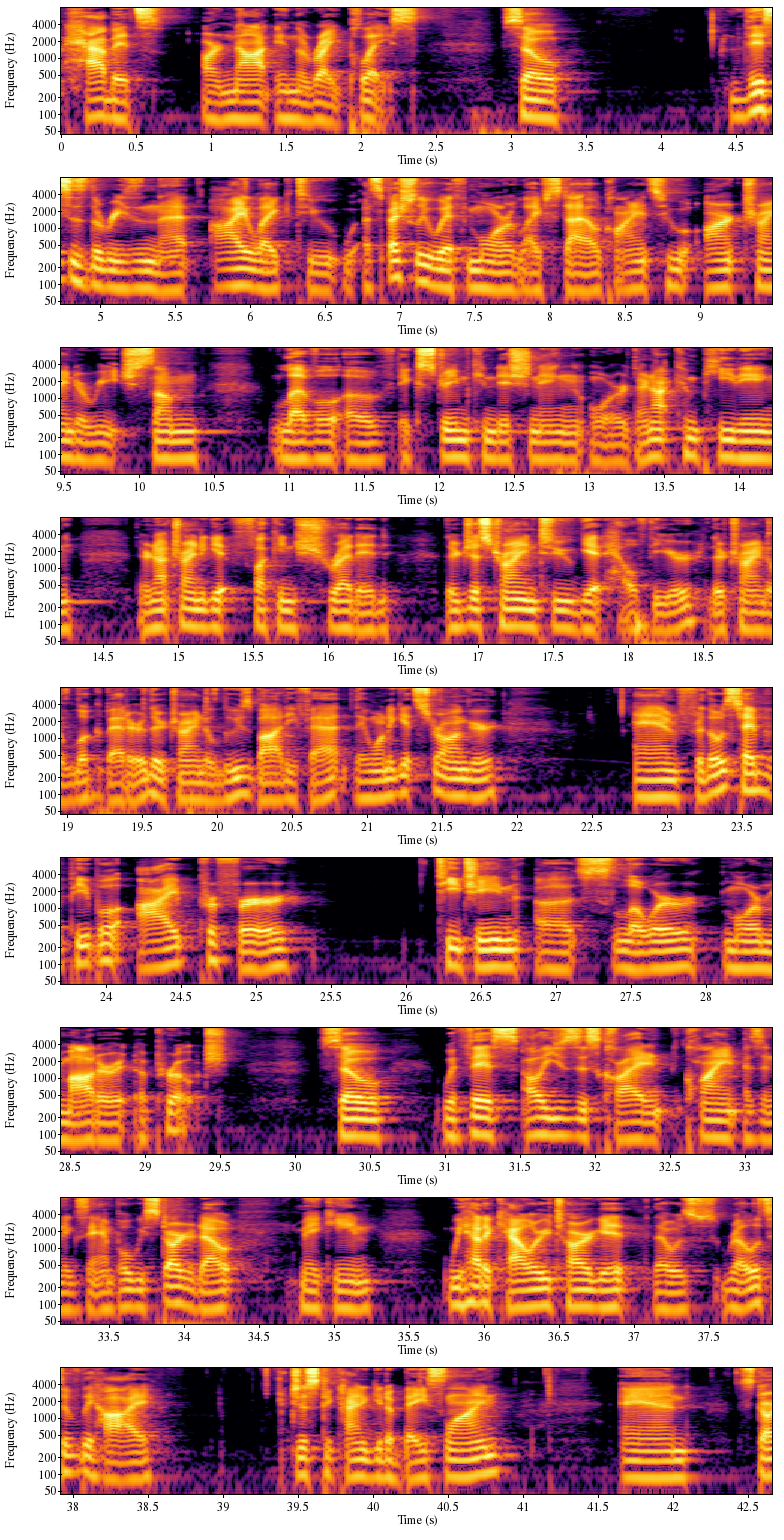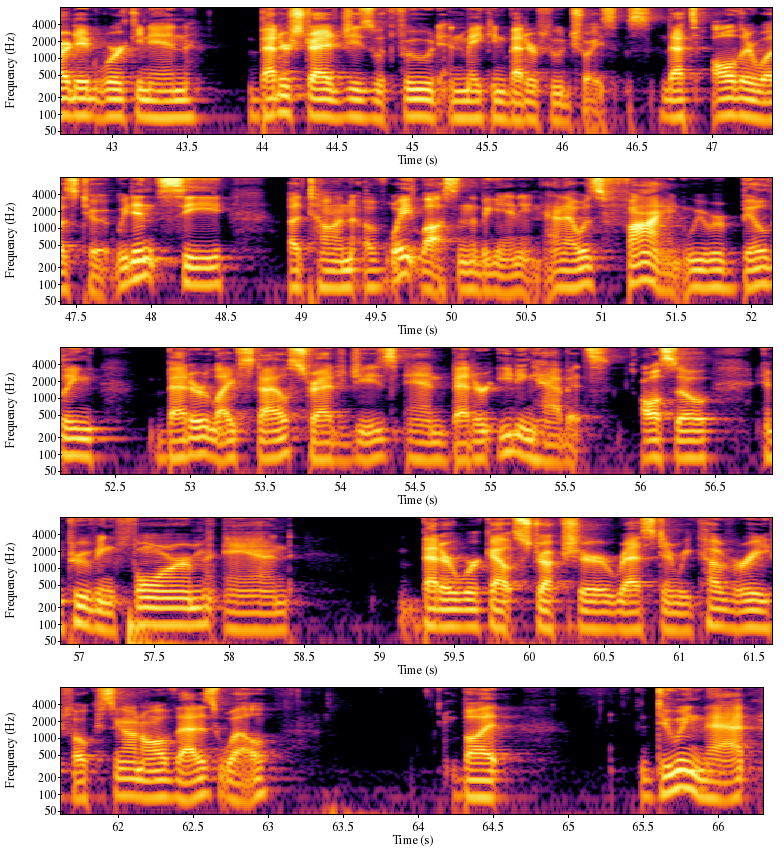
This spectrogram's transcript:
habits are not in the right place. So this is the reason that I like to, especially with more lifestyle clients who aren't trying to reach some level of extreme conditioning or they're not competing, they're not trying to get fucking shredded. They're just trying to get healthier. They're trying to look better. They're trying to lose body fat. They want to get stronger. And for those type of people, I prefer teaching a slower, more moderate approach. So with this, I'll use this client client as an example. We started out making we had a calorie target that was relatively high just to kind of get a baseline and started working in better strategies with food and making better food choices. That's all there was to it. We didn't see a ton of weight loss in the beginning, and that was fine. We were building better lifestyle strategies and better eating habits. Also, improving form and better workout structure, rest and recovery, focusing on all of that as well. But doing that,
